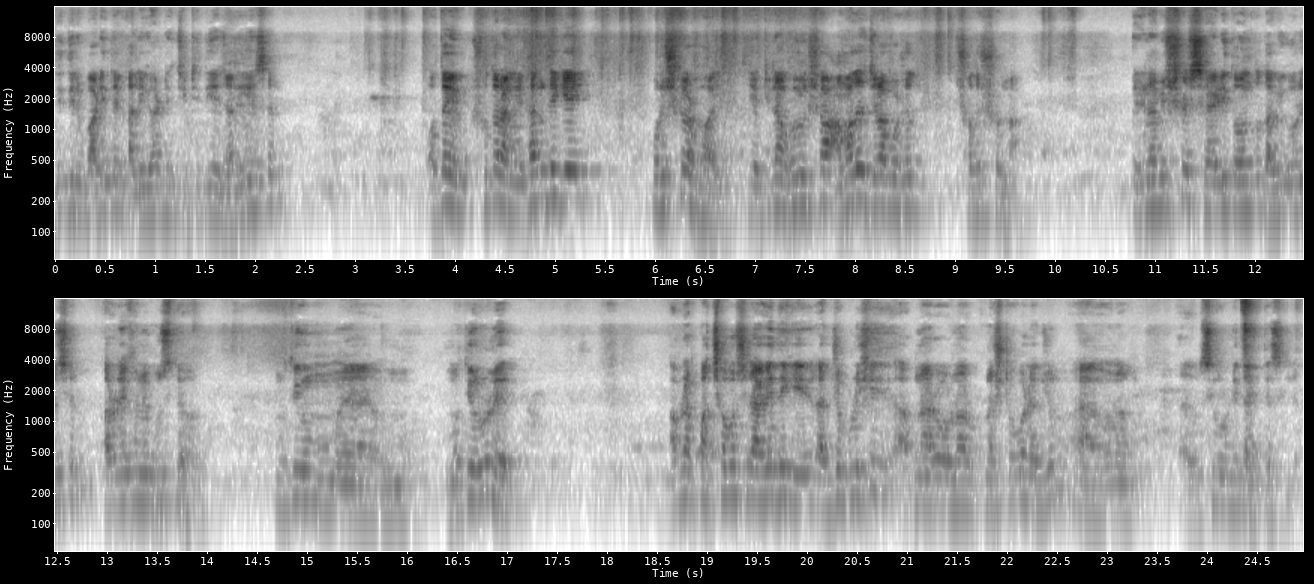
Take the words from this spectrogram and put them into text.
দিদির বাড়িতে কালীঘাটে চিঠি দিয়ে জানিয়েছেন। অতএব সুতরাং এখান থেকে পরিষ্কার হয় যে টিনা ভৌমিক শাহ আমাদের জেলা পরিষদ সদস্য না। রীনা বিশ্বাস সিআইডি তদন্ত দাবি করেছেন, কারণ এখানে বুঝতে হবে। মতি মতিউরুলের আপনার পাঁচ, ছ বছর আগে থেকে রাজ্য পুলিশই আপনার ওনার কনস্টেবল একজন ওনার সিকিউরিটি দায়িত্বে ছিলেন।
